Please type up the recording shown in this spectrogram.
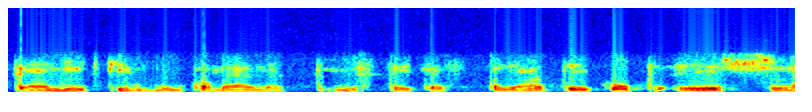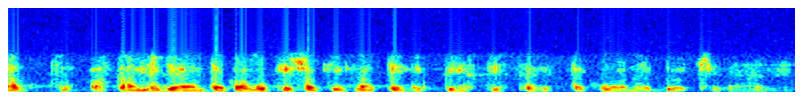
felnőttként munka mellett űzték ezt a játékot, és hát aztán megjelentek azok is, akik már tényleg pénzt is szerettek volna ebből csinálni.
